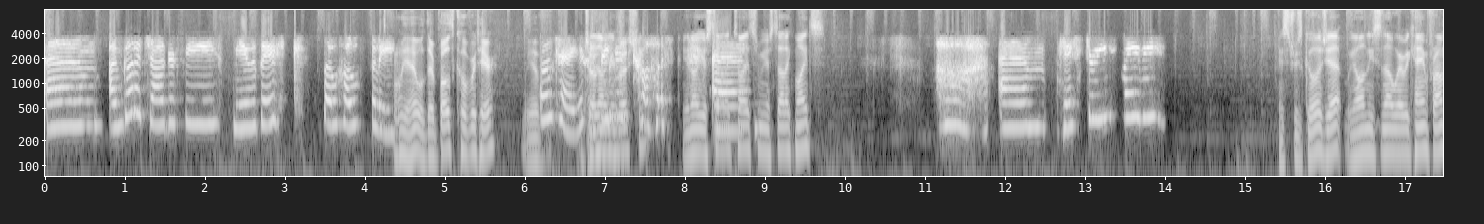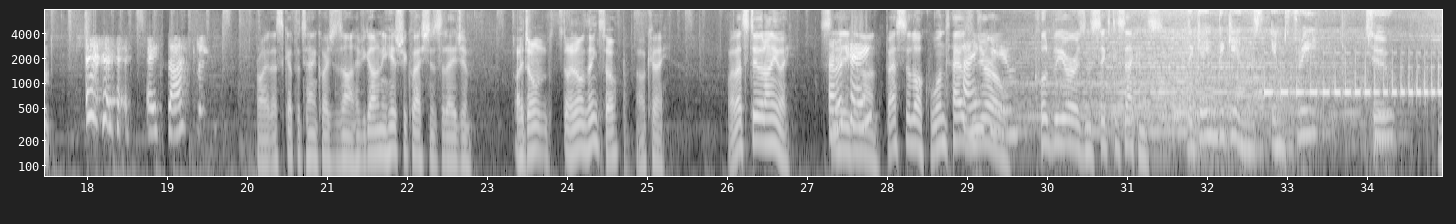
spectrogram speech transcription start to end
Um, I'm good at geography, music, so hopefully. Oh yeah, well they're both covered here. We have Okay, geography fingers question. crossed. You know your stalactites Um, from your stalagmites? um, history, maybe. History's good, yeah. We all need to know where we came from. exactly. Right, let's get the 10 questions on. Have you got any history questions today, Jim? I don't. I don't think so. Okay. Well, let's do it anyway. See how you get Okay. on. Best of luck. 1,000 Thank euro. you. Could be yours in 60 seconds. The game begins in three, two,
